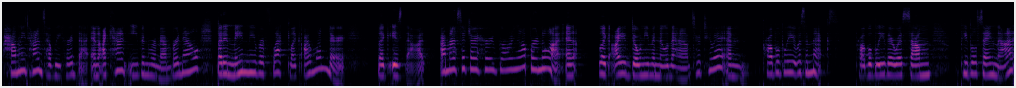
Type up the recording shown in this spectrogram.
how many times have we heard that? And I can't even remember now, but it made me reflect. Like, I wonder, like, is that a message I heard growing up or not? And like, I don't even know the answer to it. And probably it was a mix. Probably there was some people saying that,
